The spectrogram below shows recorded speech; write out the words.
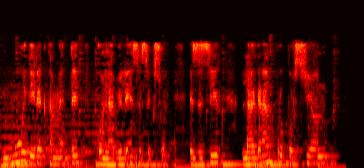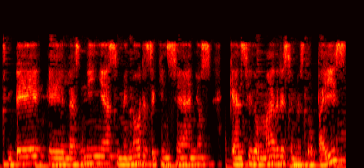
muy directamente con la violencia sexual. Es decir, la gran proporción de eh, las niñas menores de 15 años que han sido madres en nuestro país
